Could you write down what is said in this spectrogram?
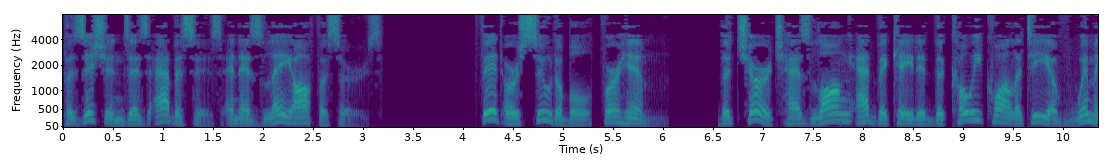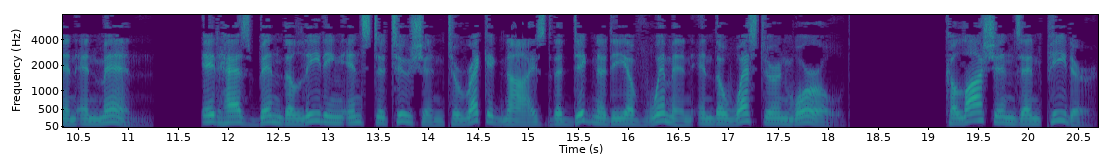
positions as abbesses and as lay officers. Fit or suitable, for him. The Church has long advocated the co-equality of women and men. It has been the leading institution to recognize the dignity of women in the Western world. Colossians and Peter,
